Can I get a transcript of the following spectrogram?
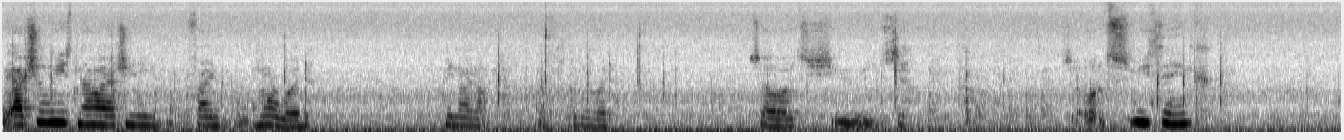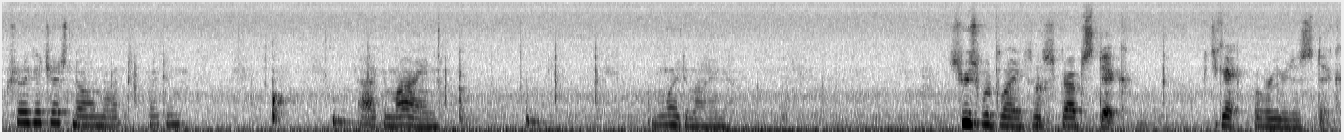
Wait, actually, now I actually need to find more wood. Wait, no, I don't. I have wood. So let's use. So let's rethink. Should I get chest? No, I'm not going to. I can mine. I'm going to mine. Spruce wood planks. Let's grab stick. Cause you can't overuse a stick.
